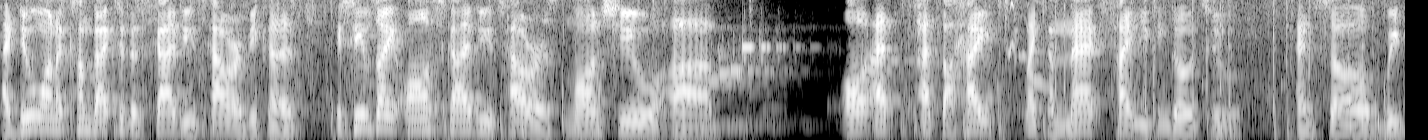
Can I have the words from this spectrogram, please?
I do want to come back to the Skyview Tower because it seems like all Skyview Towers launch you uh, all at, at the height, like the max height you can go to. And so we,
